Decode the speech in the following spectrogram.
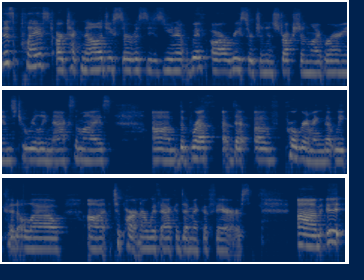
This placed our technology services unit with our research and instruction librarians to really maximize um, the breadth that, of programming that we could allow uh, to partner with academic affairs. Um, it,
